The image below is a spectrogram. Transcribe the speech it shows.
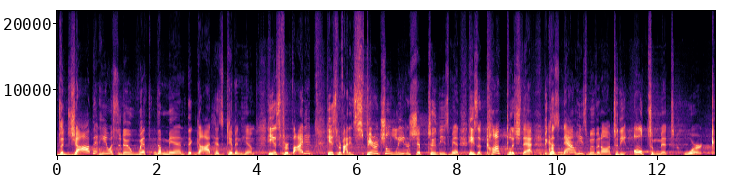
The job that he was to do with the men that God has given him. He has provided, he has provided spiritual leadership to these men. He's accomplished that because now he's moving on to the ultimate work.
